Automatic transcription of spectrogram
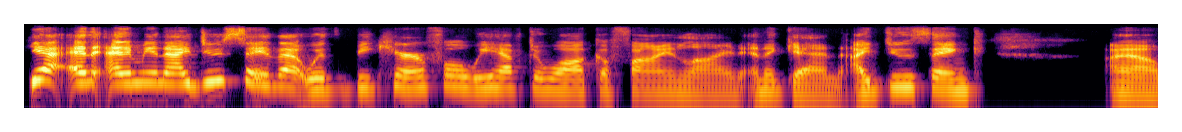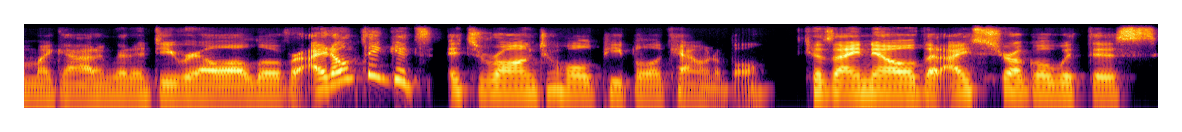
Yeah. And, and I mean, I do say that with be careful, we have to walk a fine line. And again, I do think, oh my God, I'm going to derail all over. I don't think it's it's wrong to hold people accountable because I know that I struggle with this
